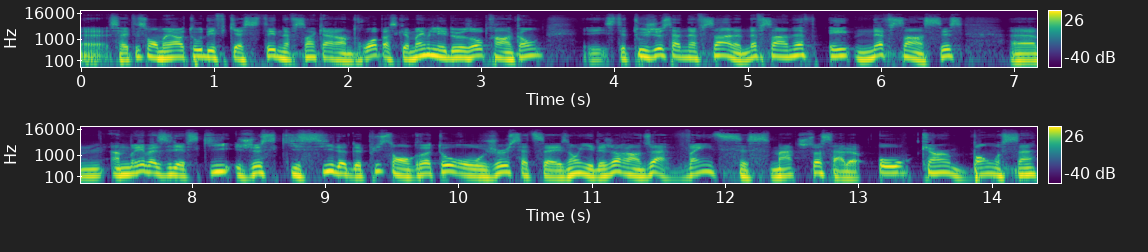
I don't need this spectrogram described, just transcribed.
Euh, ça a été son meilleur taux d'efficacité, 943, parce que même les deux autres rencontres, c'était tout juste à 900, 909 et 906. Euh, André Vasilevski, jusqu'ici, depuis son retour au jeu cette saison, il est déjà rendu à 26 matchs. Ça, ça n'a aucun bon sens.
